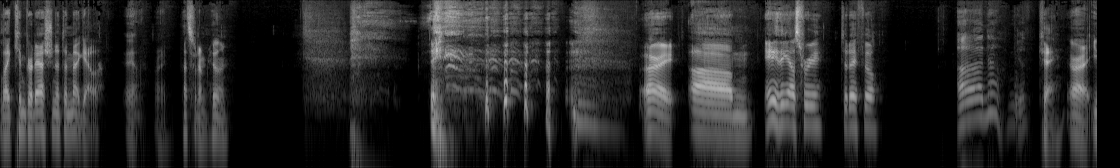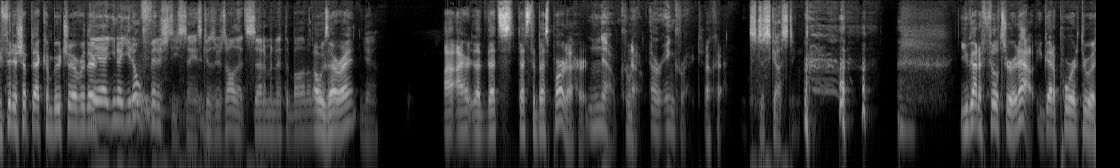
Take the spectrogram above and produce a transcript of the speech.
like Kim Kardashian at the Met Gala. Yeah, right. That's what I'm doing. All right. Um, anything else for you today, Phil? Uh, no, Okay. All right. You finish up that kombucha over there? Yeah, you know, you don't finish these things because there's all that sediment at the bottom. Oh, is that right? yeah. I, I that's that's the best part I heard. No, correct or incorrect. Okay. It's disgusting. You got to filter it out. You got to pour it through a,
